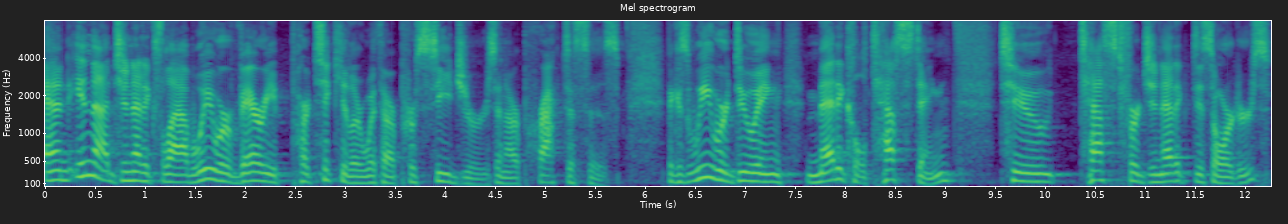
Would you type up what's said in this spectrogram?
And in that genetics lab, we were very particular with our procedures and our practices because we were doing medical testing to test for genetic disorders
